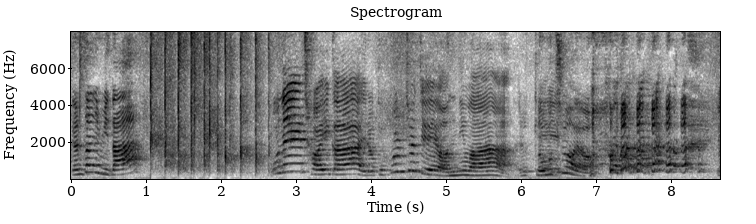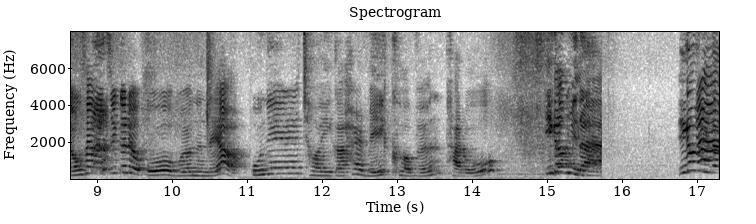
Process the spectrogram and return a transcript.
연선입니다. 오늘 저희가 이렇게 홀초지의 언니와 이렇게 너무 추워요. 영상을 찍으려고 모였는데요. 오늘 저희가 할 메이크업은 바로 이겁니다. 이겁니다.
